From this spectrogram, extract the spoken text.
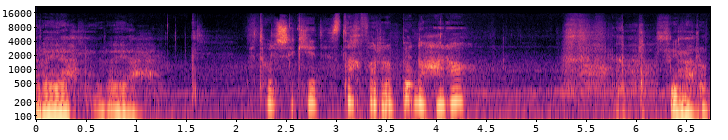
ويريحني ويريحك ما تقولش كده استغفر ربنا حرام. العظيم يا رب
